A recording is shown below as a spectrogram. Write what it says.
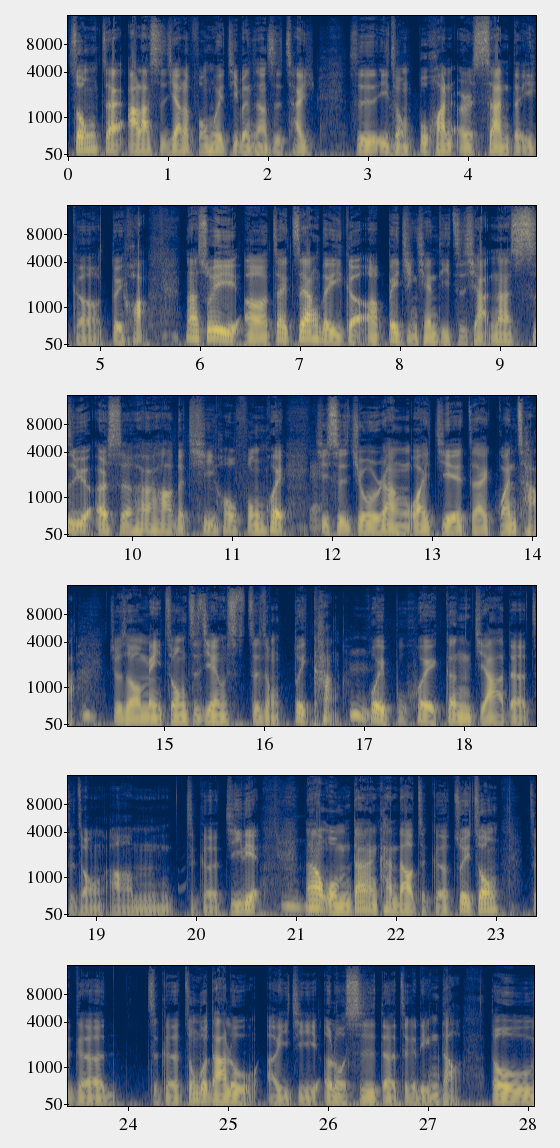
中在阿拉斯加的峰会，基本上是采。是一种不欢而散的一个对话，那所以呃，在这样的一个呃背景前提之下，那四月二十二号的气候峰会，其实就让外界在观察，就是说美中之间这种对抗会不会更加的这种嗯这个激烈？那我们当然看到这个最终这个这个中国大陆呃以及俄罗斯的这个领导。都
